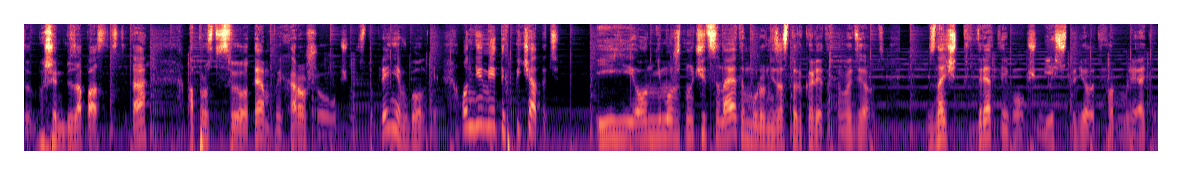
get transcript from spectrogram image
машин безопасности, да, а просто своего темпа и хорошего, в общем, выступления в гонке. Он не умеет их печатать. И он не может научиться на этом уровне за столько лет этого делать. Значит, вряд ли ему, в общем, есть что делать в Формуле 1.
